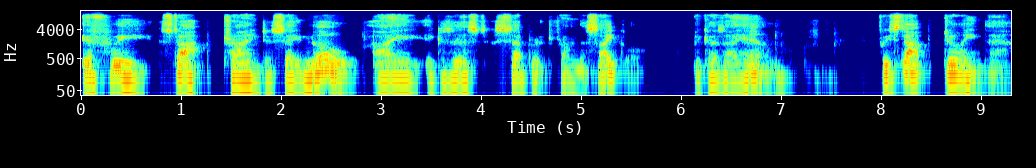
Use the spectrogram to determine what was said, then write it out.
If we stop trying to say, no, I exist separate from the cycle because I am, if we stop doing that,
